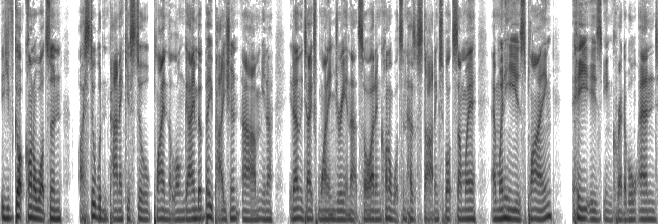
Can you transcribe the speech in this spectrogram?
if you've got Connor Watson, I still wouldn't panic. You're still playing the long game, but be patient. Um, you know, it only takes one injury in that side, and Connor Watson has a starting spot somewhere. And when he is playing, he is incredible. And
